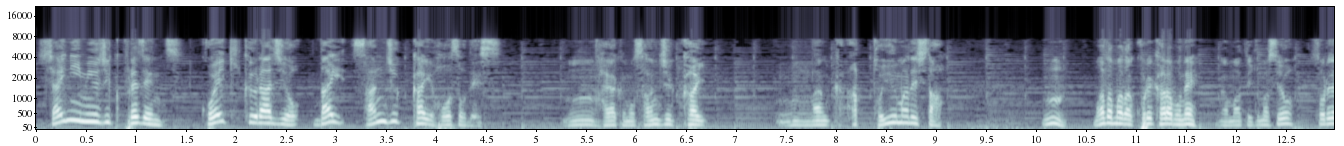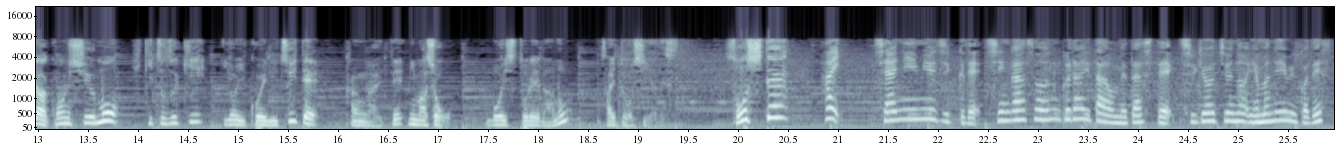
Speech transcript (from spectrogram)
シャイニーミュージック presents 声キクラジオ第30回放送です。うん、早くも30回。うん、なんかあっという間でした。うん、まだまだこれからもね、頑張っていきますよ。それでは今週も引き続き良い声について考えてみましょう。ボイストレーナーの斉藤慎也です。そして、はい。シャイニーミュージックでシンガーソングライターを目指して修行中の山根由美子です。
